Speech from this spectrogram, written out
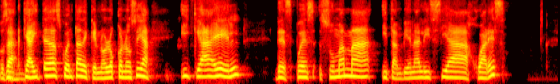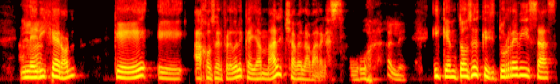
O sea, oh. que ahí te das cuenta de que no lo conocía y que a él, después su mamá y también Alicia Juárez, le dijeron que eh, a José Alfredo le caía mal Chabela Vargas Órale. y que entonces que si tú revisas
